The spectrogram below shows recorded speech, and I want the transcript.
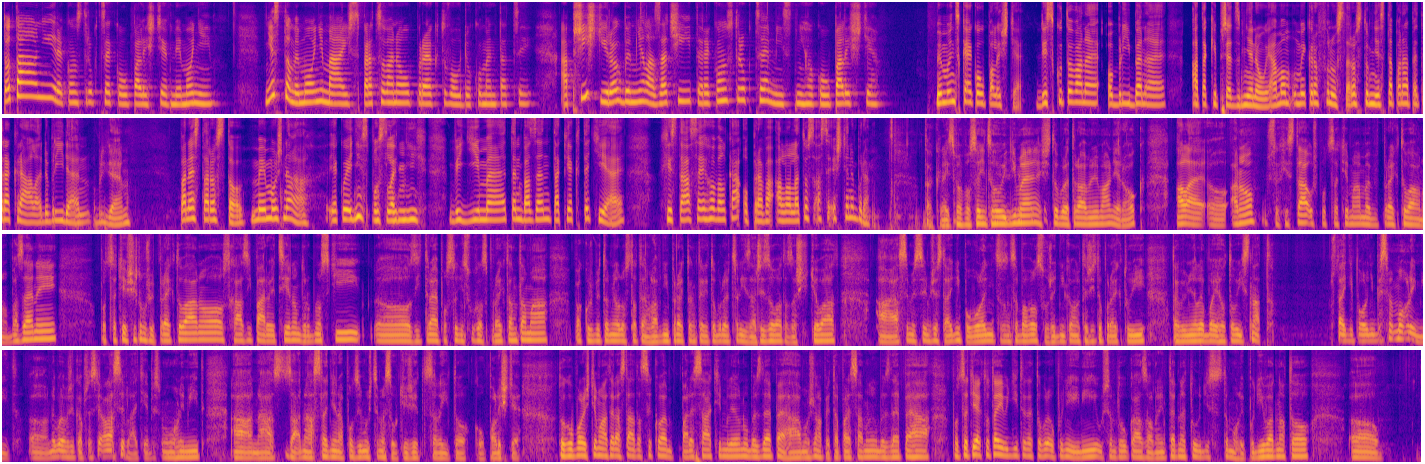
Totální rekonstrukce koupaliště v Mimoni. Město Mimoň má již zpracovanou projektovou dokumentaci a příští rok by měla začít rekonstrukce místního koupaliště. Mimoňské koupaliště. Diskutované, oblíbené a taky před změnou. Já mám u mikrofonu starostu města pana Petra Krále. Dobrý den. Dobrý den. Pane starosto, my možná jako jedni z posledních vidíme ten bazén tak, jak teď je. Chystá se jeho velká oprava, ale letos asi ještě nebude. Tak nejsme poslední, co ho vidíme, ještě to bude trvat minimálně rok, ale o, ano, už se chystá, už v podstatě máme vyprojektováno bazény, podstatě všechno už vyprojektováno, schází pár věcí, jenom drobností. Zítra je poslední schůzka s projektantama, pak už by to měl dostat ten hlavní projektant, který to bude celý zařizovat a zaštiťovat. A já si myslím, že stavební povolení, co jsem se bavil s úředníky, kteří to projektují, tak by měly být hotový snad stavební povolení bychom mohli mít, uh, nebudeme říkat přesně, ale asi v létě bychom mohli mít a následně na podzim už chceme soutěžit celé to koupaliště. To koupaliště má teda stát asi kolem 50 milionů bez DPH, možná 55 milionů bez DPH. V podstatě, jak to tady vidíte, tak to bude úplně jiný. Už jsem to ukázal na internetu, lidi se to mohli podívat na to. Uh,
